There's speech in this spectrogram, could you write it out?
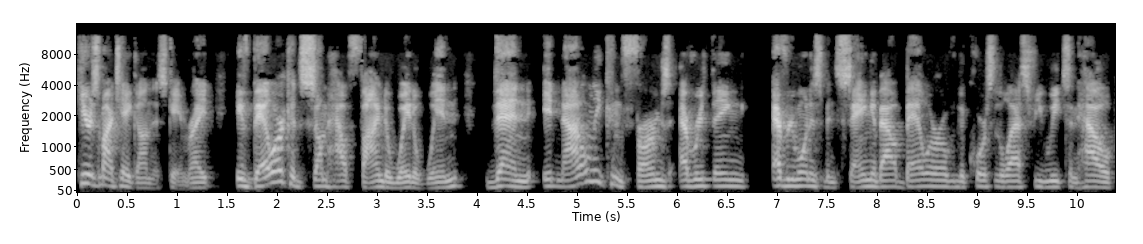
here's my take on this game, right? If Baylor could somehow find a way to win, then it not only confirms everything everyone has been saying about Baylor over the course of the last few weeks and how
